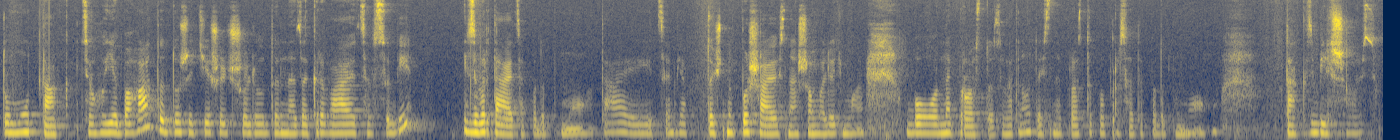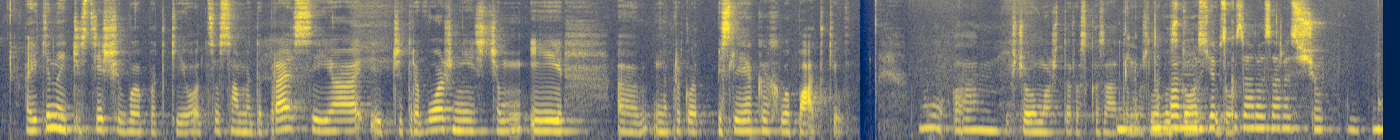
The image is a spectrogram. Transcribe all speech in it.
тому так, цього є багато. Дуже тішить, що люди не закриваються в собі і звертаються по допомогу. Та? І цим я точно пишаюсь нашими людьми, бо не просто звернутися, не просто попросити по допомогу. Так, збільшилось. А які найчастіші випадки? От це саме депресія чи тривожність, чим, і, е, наприклад, після яких випадків, Ну, ем, якщо ви можете розказати, Я можливо, з досвіду? Я б сказала зараз, що ну,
